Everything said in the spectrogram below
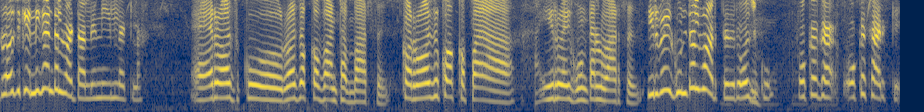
రోజుకి ఎన్ని గంటలు పట్టాలి నీళ్ళు అట్లా? ఏ రోజుకు ఒక్క పంట పారుతుంది. ఒక రోజుకు ఒక ప- ఇరవై గుంటలు పారుతుంది. ఇరవై గుంటలు వాడుతుంది రోజుకు? ఒక ఒకసారికి.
